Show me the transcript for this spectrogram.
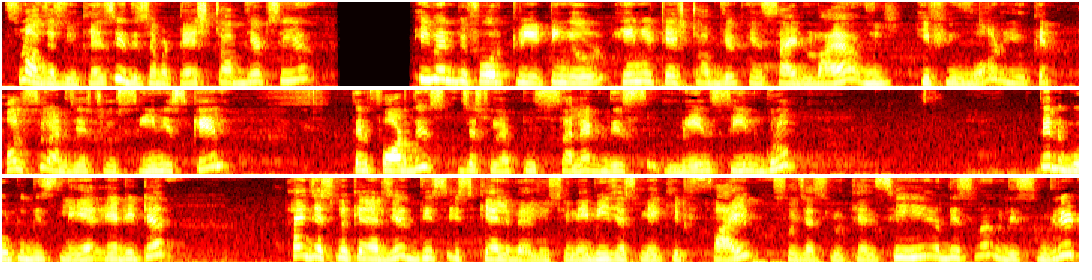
So now just you can see this is our test objects here even before creating your any test object inside Maya if you want you can also adjust your scene scale. Then for this just we have to select this main scene group then go to this layer editor and just we can adjust this scale value. So maybe just make it 5 so just you can see here this one this grid.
